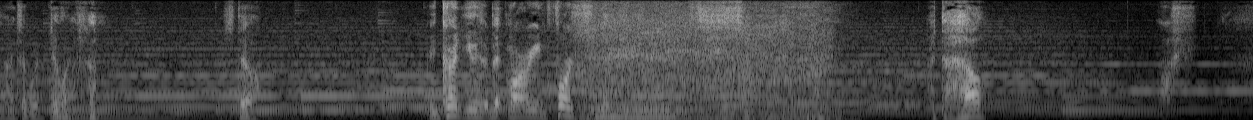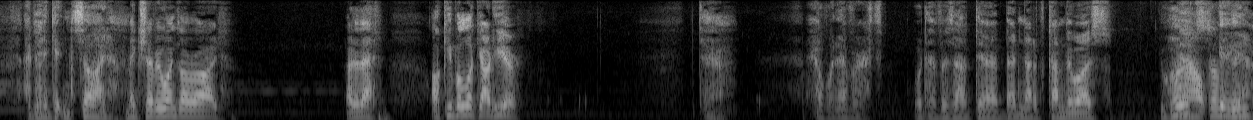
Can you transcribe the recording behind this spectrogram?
That's what we're doing. Still, we could use a bit more reinforcements. What the hell? I better get inside. Make sure everyone's all right. Out of that, I'll keep a lookout here. Damn. I hope whatever, whatever's out there better not have come to us. You heard Now, something Ian,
